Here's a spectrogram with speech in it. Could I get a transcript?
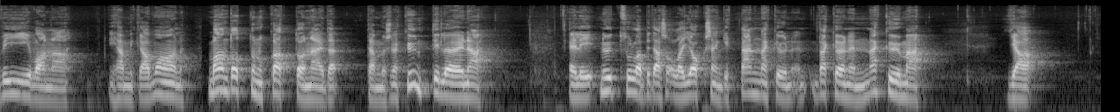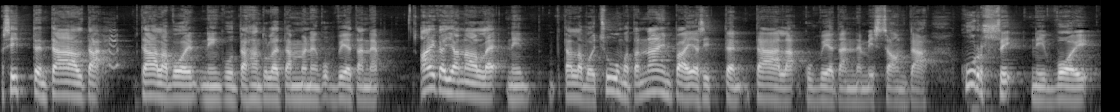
viivana, ihan mikä vaan. Mä oon tottunut katsoa näitä tämmöisenä kynttilöinä. Eli nyt sulla pitäisi olla jokseenkin tämän näköinen, näköinen näkymä. Ja sitten täältä, täällä voi, niin kuin tähän tulee tämmöinen, kun vie tänne aikajanalle, niin tällä voi zoomata näin päin, ja sitten täällä, kun vie tänne, missä on tämä kurssi, niin voi,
